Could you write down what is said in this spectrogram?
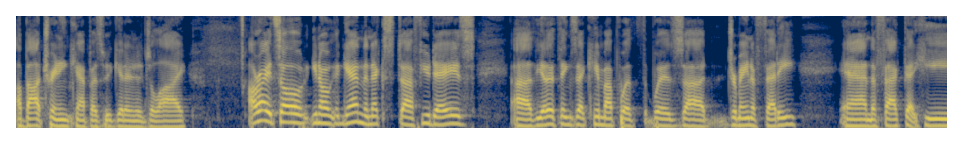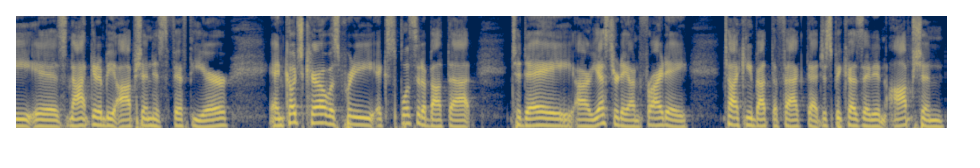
about training camp as we get into July. All right, so you know, again, the next uh, few days, uh, the other things that came up with was uh, Germain Ifedi and the fact that he is not going to be optioned his fifth year. And Coach Carroll was pretty explicit about that today or yesterday on Friday talking about the fact that just because they didn't option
